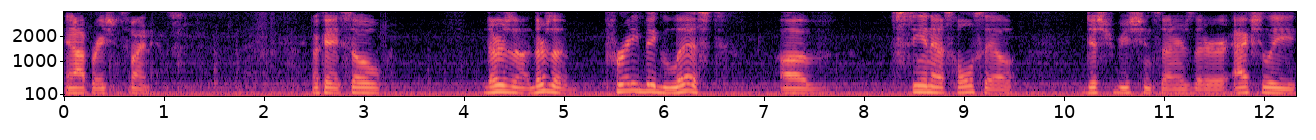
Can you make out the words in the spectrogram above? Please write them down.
and operations finance. Okay, so there's a there's a pretty big list of C&S wholesale distribution centers that are actually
